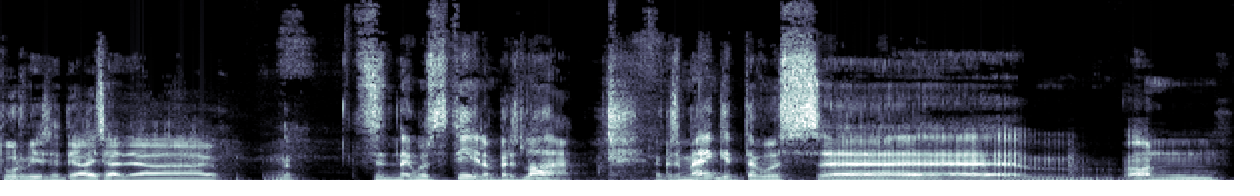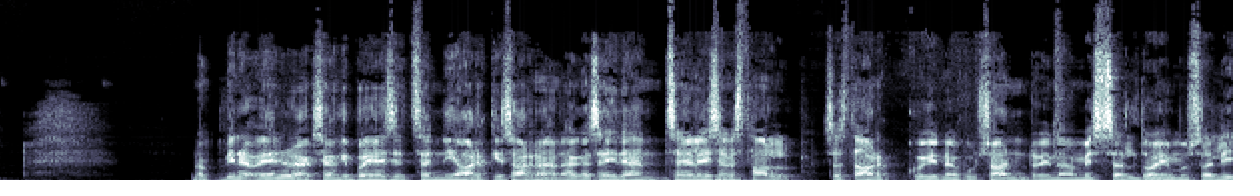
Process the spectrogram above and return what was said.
turvised ja asjad ja noh, see nagu stiil on päris lahe. aga see mängitavus äh, on no minu, minu jaoks ongi põhiasi, et see on nii Arki sarnane, aga see ei tähenda, see ei ole iseenesest halb, sest Ark kui nagu žanrina, mis seal toimus, oli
